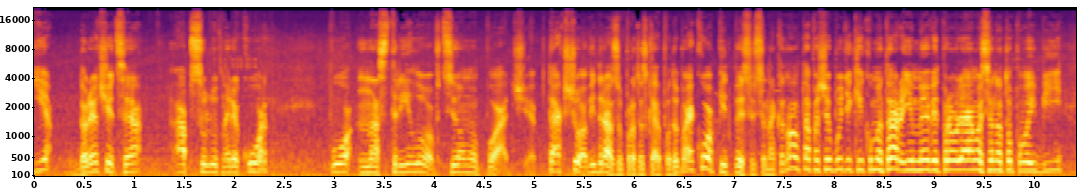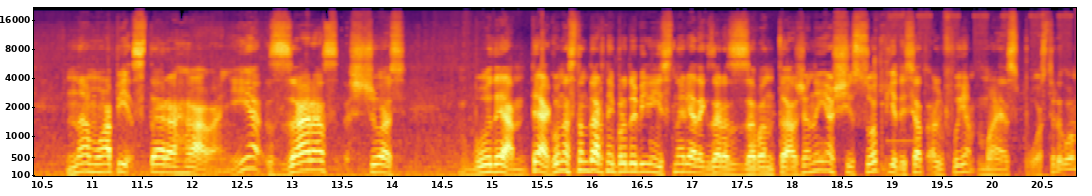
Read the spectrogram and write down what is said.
І, до речі, це абсолютний рекорд по настрілу в цьому патчі. Так що відразу протискай подобайку, підписуйся на канал та пиши будь-який коментар, і ми відправляємося на топовий бій на мапі Стара Гавань. І зараз щось. Буде. Так, у нас стандартний продобійний снарядик зараз завантажений. 650 альфи має з пострілу.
